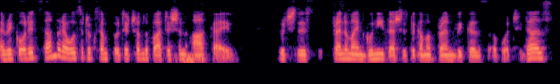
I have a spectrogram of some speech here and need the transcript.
I recorded some, but I also took some footage from the partition archive, which this friend of mine, Guneeta, she's become a friend because of what she does.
